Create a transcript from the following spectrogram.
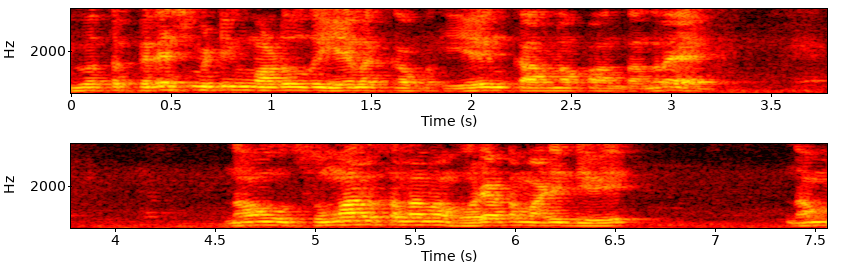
ಇವತ್ತು ಪ್ರೆಸ್ ಮೀಟಿಂಗ್ ಮಾಡುವುದು ಏನಕ್ಕ ಏನು ಕಾರಣಪ್ಪ ಅಂತಂದರೆ, ನಾವು ಸುಮಾರು ಸಲ ನಾವು ಹೋರಾಟ ಮಾಡಿದ್ದೀವಿ. ನಮ್ಮ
